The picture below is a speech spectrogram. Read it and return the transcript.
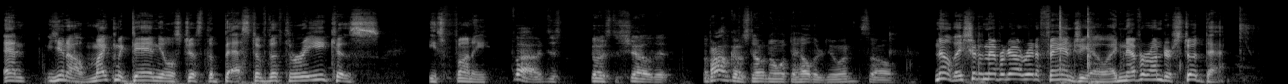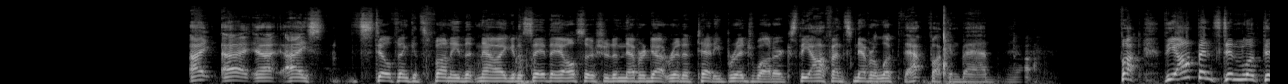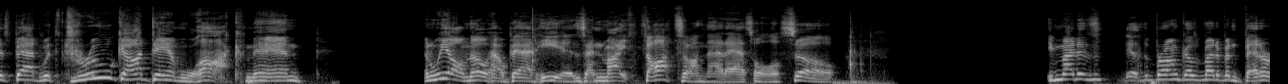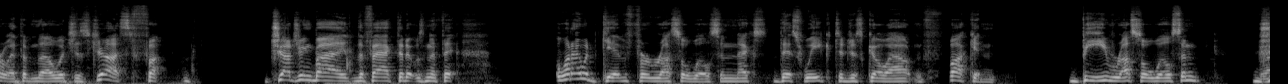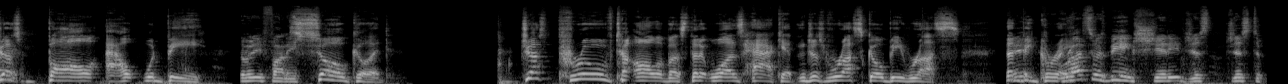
And, you know, Mike McDaniel's just the best of the three because he's funny. Well, it just goes to show that the Broncos don't know what the hell they're doing. So No, they should have never got rid of Fangio. I never understood that. I I I, I still think it's funny that now I get to say they also should have never got rid of Teddy Bridgewater because the offense never looked that fucking bad. yeah, Fuck, the offense didn't look this bad with Drew goddamn Lock, man. And we all know how bad he is, and my thoughts on that asshole. So he might have the Broncos might have been better with him though, which is just fu- judging by the fact that it was Nathan. What I would give for Russell Wilson next this week to just go out and fucking be Russell Wilson, just ball out would be that would be funny. so good. Just prove to all of us that it was Hackett and just Russ go be Russ. That'd be great. Russ was being shitty just just to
